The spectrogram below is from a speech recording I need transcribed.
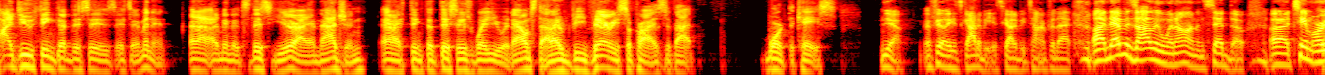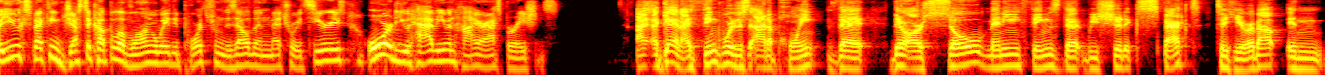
I do think that this is it's imminent, and I, I mean it's this year, I imagine, and I think that this is where you announce that. I would be very surprised if that weren't the case. Yeah, I feel like it's got to be. It's got to be time for that. Uh, Nevins Island went on and said, though, uh, Tim, are you expecting just a couple of long-awaited ports from the Zelda and Metroid series, or do you have even higher aspirations? I, again, I think we're just at a point that there are so many things that we should expect to hear about in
